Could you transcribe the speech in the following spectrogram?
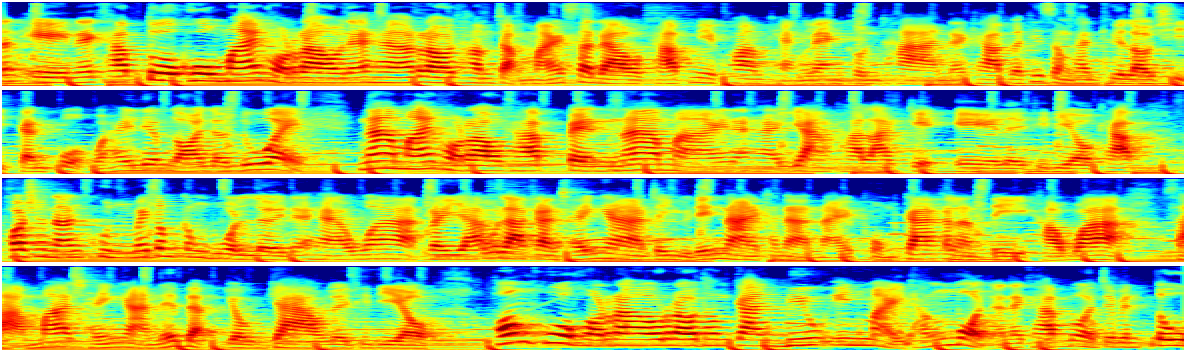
นั่นเองนะครับตัวโครงไม้ของเรานะฮะเราทำจากไม้สะเดาครับมีความแข็งแรงทนทานนะครับและที่สำคัญคือเราฉีดกันปวกไว้ให้เรียบร้อยแล้วด้วย หน้าไม้ของเราครับเป็นหน้าไม้นะฮะยางพาราเกต A เลยทีเดียวครับเพราะฉะนั้นคุณไม่ต้องกังวลเลยนะฮะว่าระยะเวลาการใช้งานจะอยู่ได้นานขนาดไหน ผมกล้าการันตีครับว่าสามารถใช้งานได้แบบยาวๆเลยทีเดียว ห้องครัวของเราเราทำการบิวอินใหม่ทั้งหมดนะครับไม่ว่าจะเป็นตู้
